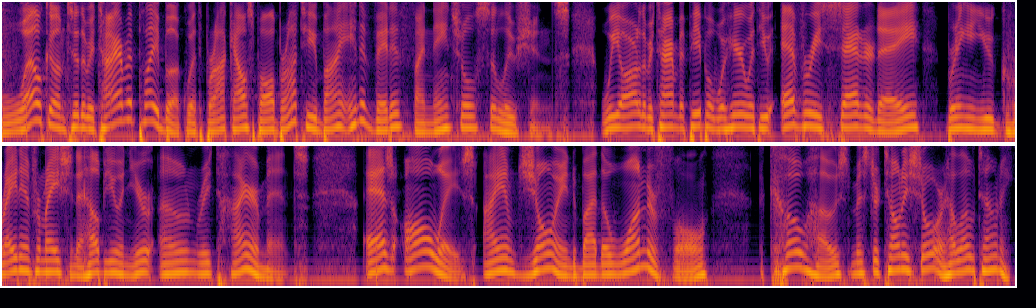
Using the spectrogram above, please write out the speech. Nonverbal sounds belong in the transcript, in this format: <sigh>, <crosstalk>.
Welcome to the Retirement Playbook with Brock Allspa, brought to you by Innovative Financial Solutions. We are the retirement people. We're here with you every Saturday, bringing you great information to help you in your own retirement. As always, I am joined by the wonderful co host, Mr. Tony Shore. Hello, Tony.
